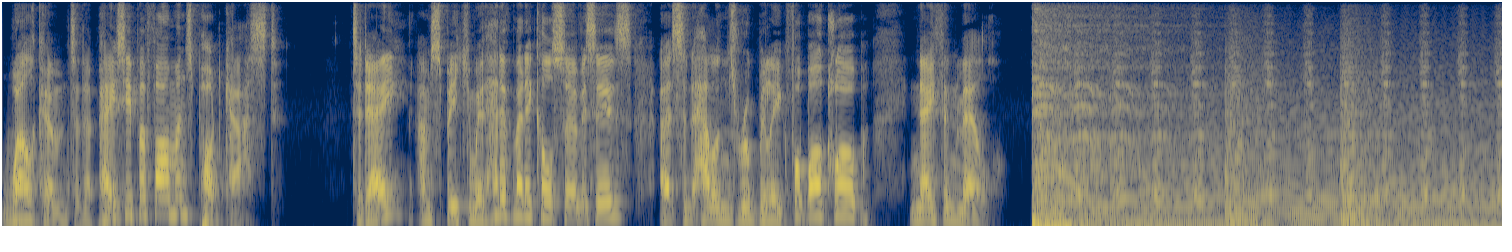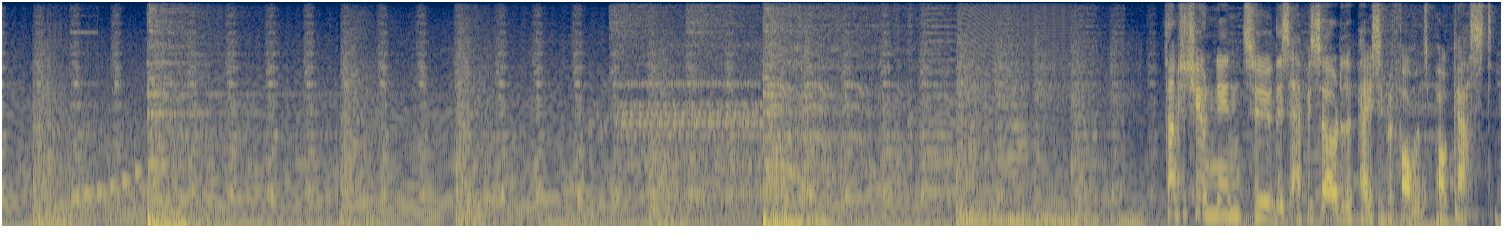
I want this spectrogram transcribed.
Welcome to the Pacey Performance Podcast. Today, I'm speaking with Head of Medical Services at St Helens Rugby League Football Club, Nathan Mill. Thanks for tuning in to this episode of the Pacey Performance Podcast.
